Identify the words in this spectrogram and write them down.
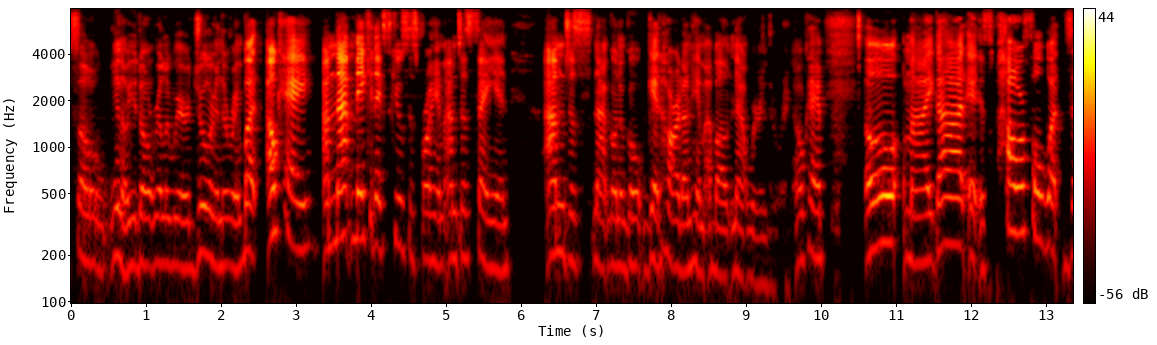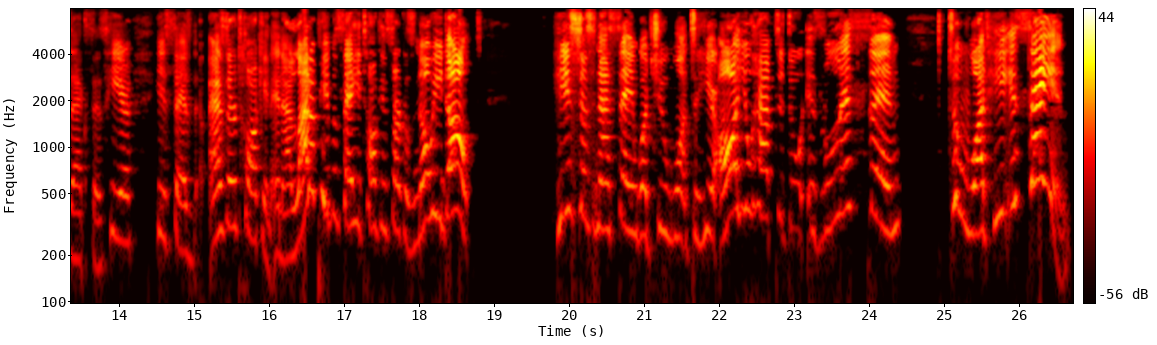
So, you know, you don't really wear jewelry in the ring. But okay, I'm not making excuses for him. I'm just saying I'm just not gonna go get hard on him about not wearing the ring. Okay. Oh my God, it is powerful what Zach says here. He says, as they're talking, and a lot of people say he talk in circles. No, he don't. He's just not saying what you want to hear. All you have to do is listen to what he is saying.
